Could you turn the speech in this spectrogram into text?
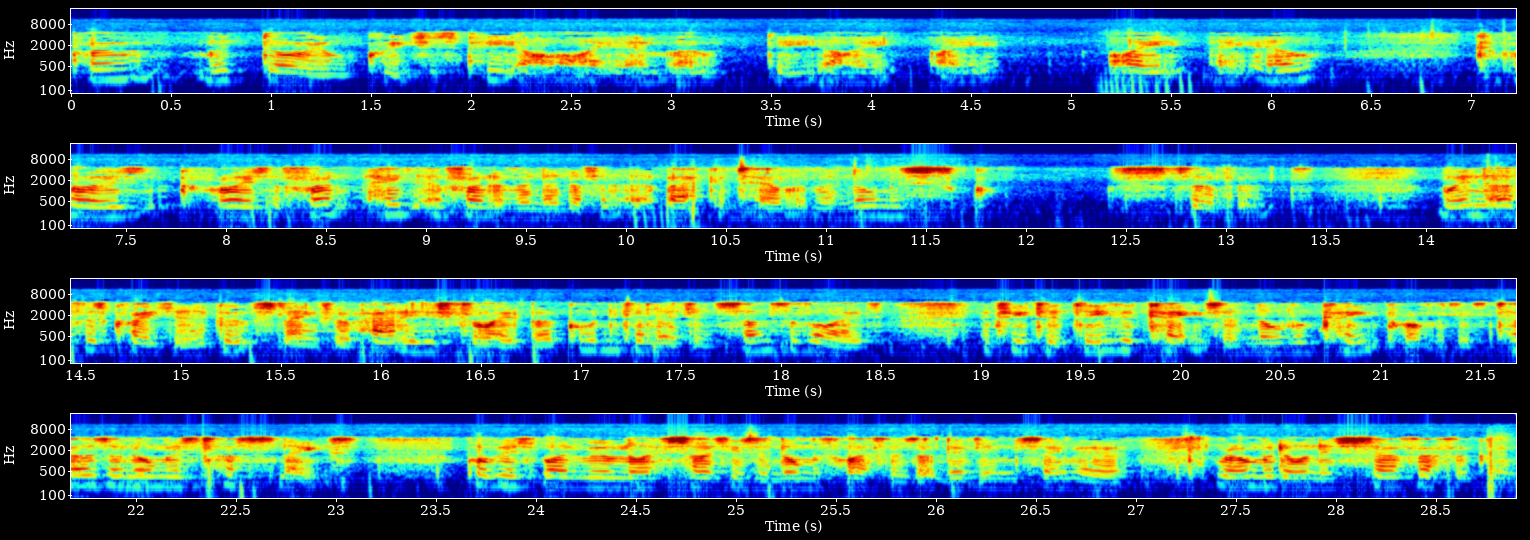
primordial creatures, P-R-I-M-O-D-I-I-I-A-L, comprise, comprise a front head and front of an elephant and a back and tail of an enormous serpent. When Earth was created, the goot snakes were apparently destroyed, but according to legend, some survived and treated David Cates of Northern Cape provinces. Tales of enormous tusk snakes, probably inspired real-life sightings of enormous pythons that lived in the same area, rumbled on in South African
